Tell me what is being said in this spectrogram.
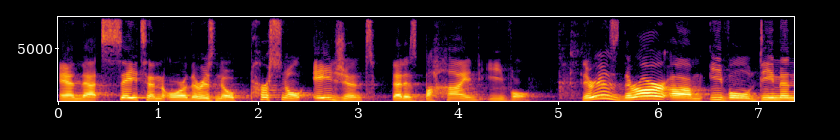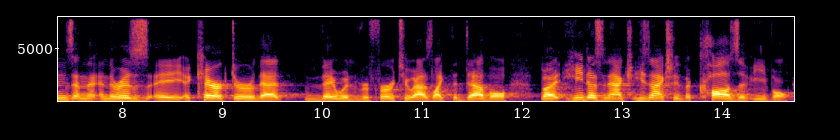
And that Satan, or there is no personal agent that is behind evil. There, is, there are um, evil demons, and, and there is a, a, character that they would refer to as like the devil, but he doesn't actually, he's not actually the cause of evil.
